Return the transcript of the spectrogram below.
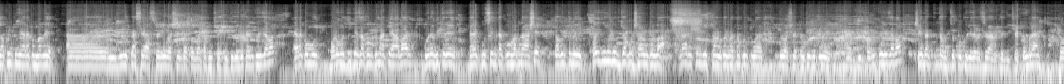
যখন তুমি এরকমভাবে গুরুর কাছে আশ্রয় নিবাসের যত তখন সেখান থেকে বিতাড়িত হয়ে যাবা। এরকম পরবর্তীতে যখন তোমাকে আবার মনের ভিতরে কুচিন্তা, কুভাবনা আসে, তখন তুমি ওই গুরু রূপ যখন স্মরণ করবা, না রূপ স্মরণ করবা, তখন তোমার তোমার শয়তান থেকে তুমি পবিত্র হয়ে যাবা। সেই ব্যক্তি তখন চক্ষু খুলে যাবে আমাদের দিচ্ছে নম্বর তো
